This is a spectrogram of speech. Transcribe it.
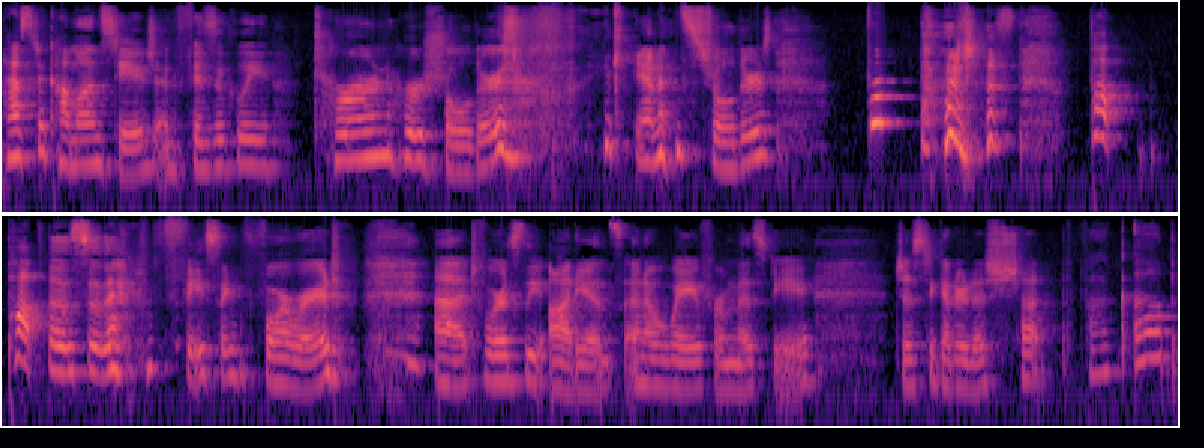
has to come on stage and physically turn her shoulders, like Anna's shoulders, just pop, those so they're facing forward uh, towards the audience and away from Misty, just to get her to shut the fuck up.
